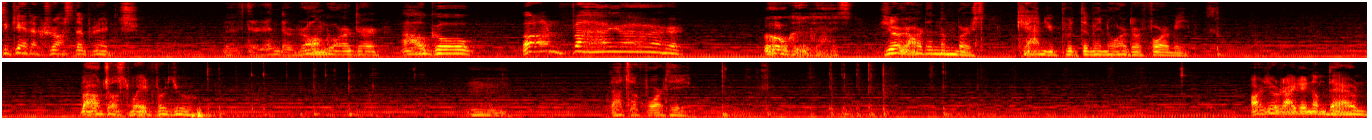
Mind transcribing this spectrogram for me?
to get across the bridge. If they're in the wrong order, I'll go on fire. Okay, guys, here are the numbers. Can you put them in order for me? I'll just wait for you. Hmm. That's a 40. Are you writing them down?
